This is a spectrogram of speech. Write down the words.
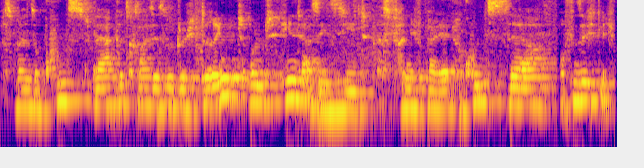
Dass man so Kunstwerke quasi so durchdringt und hinter sie sieht. Das fand ich bei der Kunst sehr offensichtlich.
